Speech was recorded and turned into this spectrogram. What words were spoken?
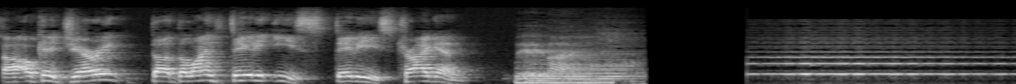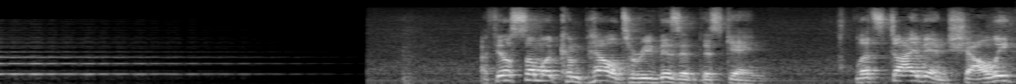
Uh, okay, Jerry, the, the line's Data East. Data East. Try again. I feel somewhat compelled to revisit this game. Let's dive in, shall we?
